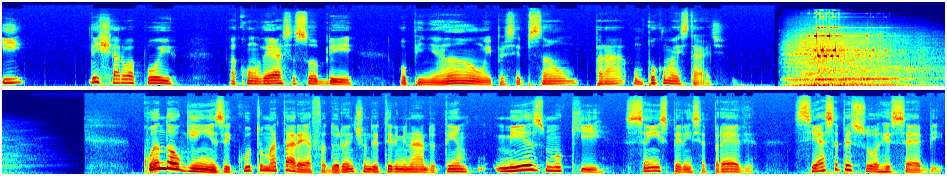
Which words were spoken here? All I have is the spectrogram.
e deixar o apoio, a conversa sobre opinião e percepção para um pouco mais tarde. Quando alguém executa uma tarefa durante um determinado tempo, mesmo que sem experiência prévia, se essa pessoa recebe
